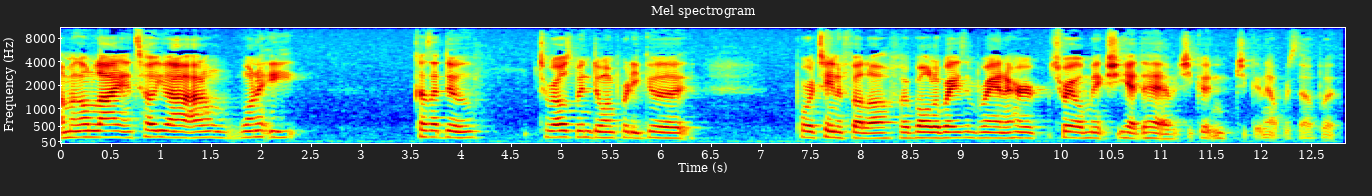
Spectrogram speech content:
I'm not gonna lie and tell you I, I don't wanna eat, cause I do. Terrell's been doing pretty good. Poor Tina fell off her bowl of raisin bran and her trail mix. She had to have it. She couldn't. She couldn't help herself. But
